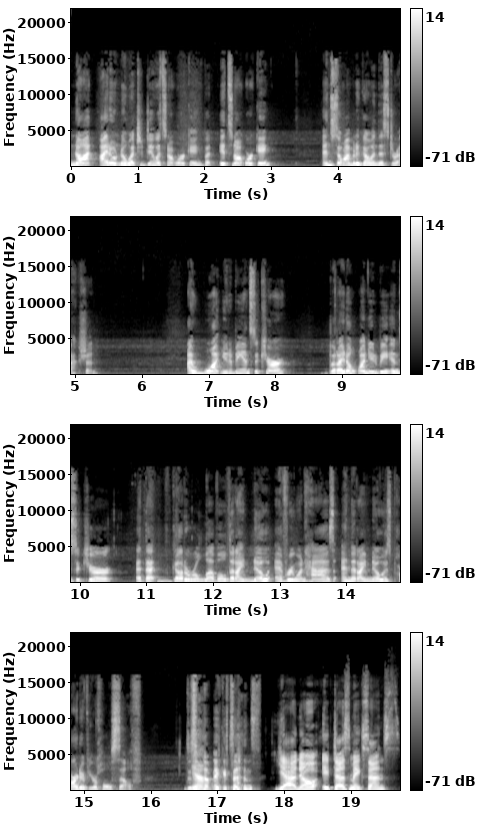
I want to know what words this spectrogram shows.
Not I don't know what to do, it's not working, but it's not working. And so I'm going to go in this direction. I want you to be insecure, but I don't want you to be insecure at that guttural level that I know everyone has and that I know is part of your whole self. Does yeah. that make sense? Yeah, no, it does make sense.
